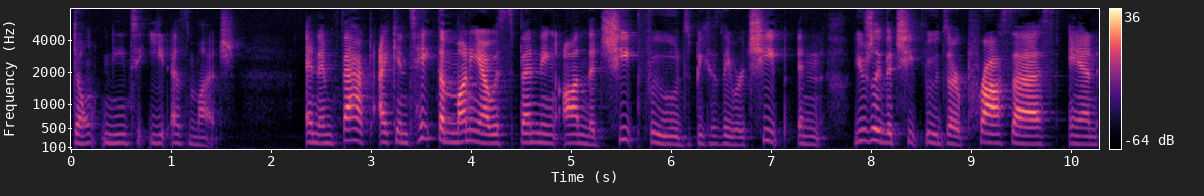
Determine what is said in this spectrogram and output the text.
don't need to eat as much. And in fact, I can take the money I was spending on the cheap foods because they were cheap, and usually the cheap foods are processed and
